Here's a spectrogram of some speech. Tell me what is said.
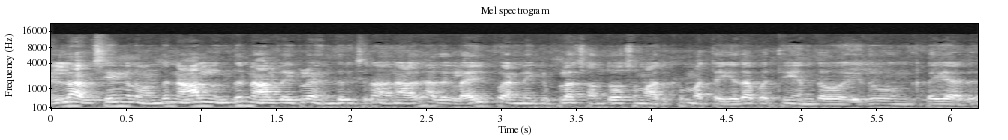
எல்லா விஷயங்களும் வந்து நாலுலேருந்து நாலரைக்குள்ள எந்திரிச்சிடும் அதனால தான் அதுக்கு லைஃப் அன்னைக்கு ஃபுல்லாக சந்தோஷமாக இருக்குது மற்ற எதை பற்றி எந்த இதுவும் கிடையாது.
